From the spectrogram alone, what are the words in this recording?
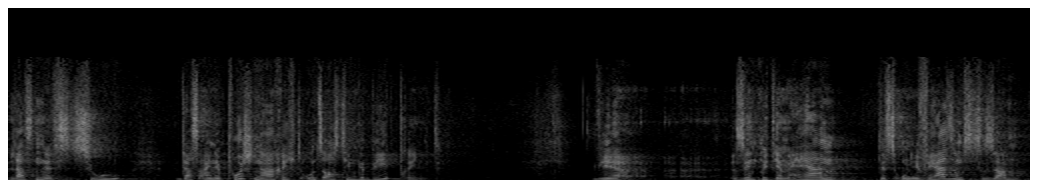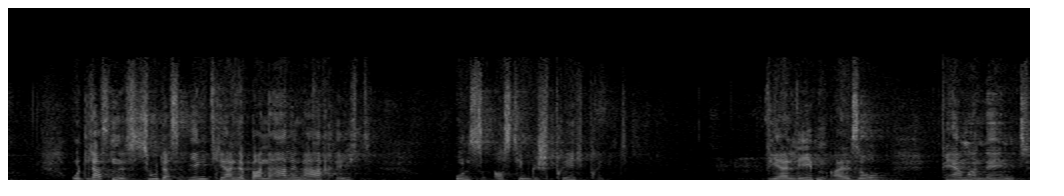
lassen es zu, dass eine Push-Nachricht uns aus dem Gebet bringt. Wir äh, sind mit dem Herrn des Universums zusammen und lassen es zu, dass irgendwie eine banale Nachricht uns aus dem Gespräch bringt. Wir erleben also permanent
